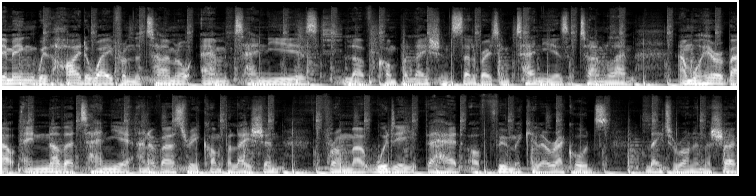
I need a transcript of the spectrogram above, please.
Stimming with Hideaway from the Terminal M 10 Years Love compilation, celebrating 10 years of Terminal M. And we'll hear about another 10 year anniversary compilation from uh, Woody, the head of Fumakilla Records, later on in the show.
